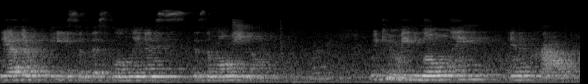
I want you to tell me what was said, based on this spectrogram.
The other piece of this loneliness is emotional. We can be lonely in a crowd.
